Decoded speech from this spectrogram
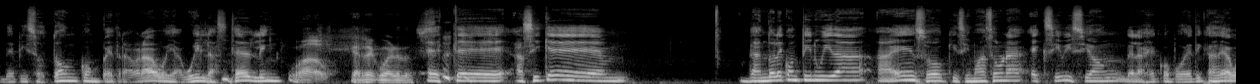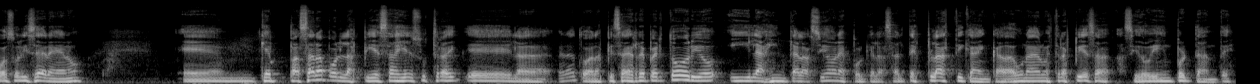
de Pisotón con Petra Bravo y Aguila Sterling. ¡Wow! ¡Qué recuerdos! Este, así que, dándole continuidad a eso, quisimos hacer una exhibición de las ecopoéticas de Agua Sol y Sereno Em, que pasara por las piezas y el sustrato, eh, todas las piezas de repertorio y las instalaciones, porque las artes plásticas en cada una de nuestras piezas ha sido bien importante.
